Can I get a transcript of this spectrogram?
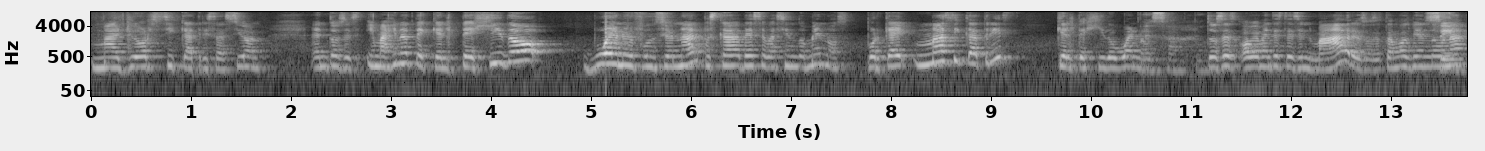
mayor cicatrización. Entonces, imagínate que el tejido bueno y funcional, pues cada vez se va haciendo menos, porque hay más cicatriz que el tejido bueno. Exacto. Entonces, obviamente, estés diciendo, madres, o sea, estamos viendo una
